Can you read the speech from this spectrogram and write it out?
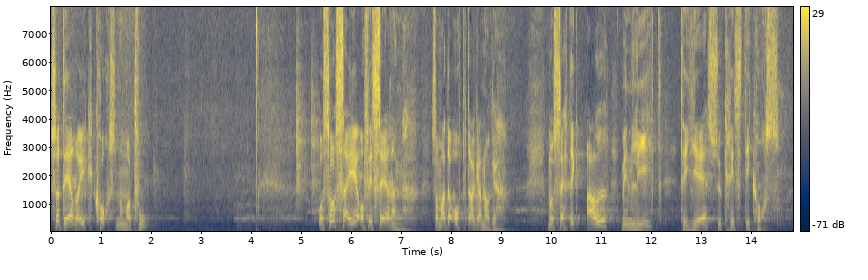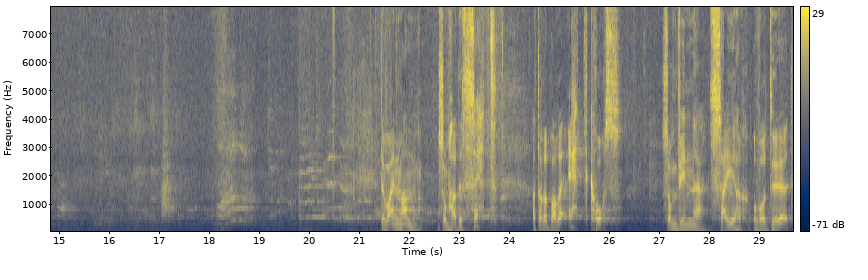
Så der røyk kors nummer to. Og så sier offiseren, som hadde oppdaga noe Nå setter jeg all min lit til Jesu Kristi kors. Det var en mann som hadde sett at det er bare ett kors som vinner seier over død,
